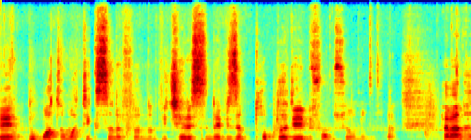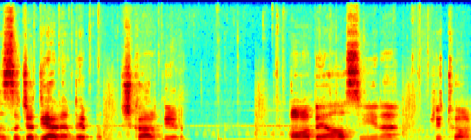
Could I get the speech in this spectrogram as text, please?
ve bu matematik sınıfının içerisinde bizim topla diye bir fonksiyonumuz var. Hemen hızlıca diğerlerini de yapalım. Çıkar diyelim. A, B alsın yine. Return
